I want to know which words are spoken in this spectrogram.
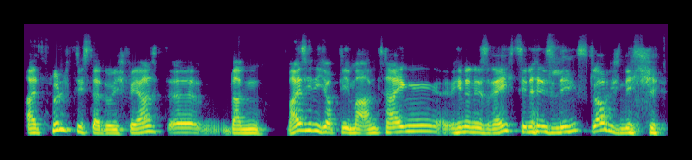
als 50. durchfährst, äh, dann weiß ich nicht, ob die immer anzeigen, Hindernis rechts, Hindernis links, glaube ich nicht.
